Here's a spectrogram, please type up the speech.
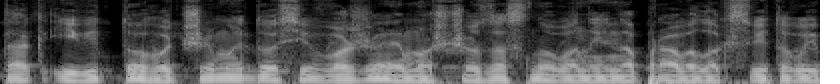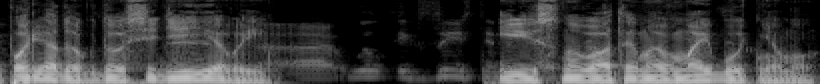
так і від того, чи ми досі вважаємо, що заснований на правилах світовий порядок досі дієвий і існуватиме в майбутньому.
